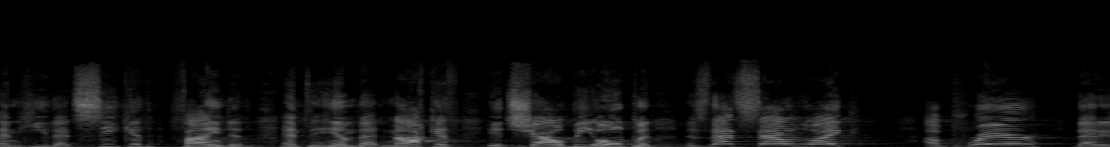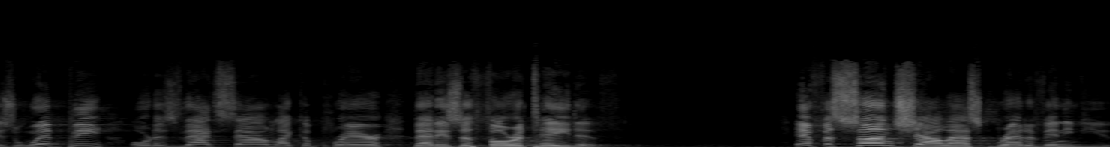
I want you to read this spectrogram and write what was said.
and he that seeketh, findeth. And to him that knocketh, it shall be open. Does that sound like a prayer that is wimpy, or does that sound like a prayer that is authoritative? If a son shall ask bread of any of you,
